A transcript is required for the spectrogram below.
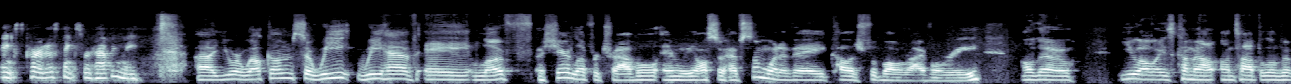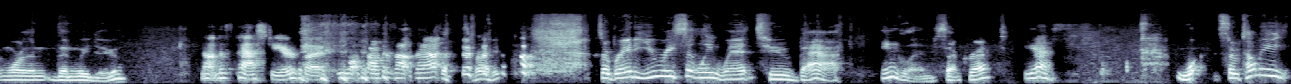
Thanks, Curtis. Thanks for having me. Uh, you are welcome. So we we have a love, a shared love for travel, and we also have somewhat of a college football rivalry. Although you always come out on top a little bit more than than we do. Not this past year, but we won't talk about that. Right. So, Brandy, you recently went to Bath, England. Is that correct? Yes. What, so, tell me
